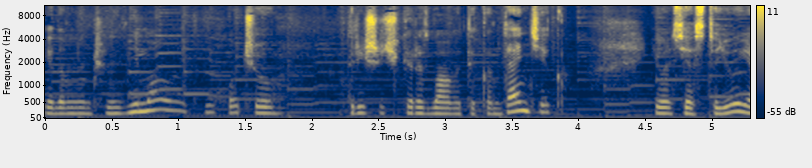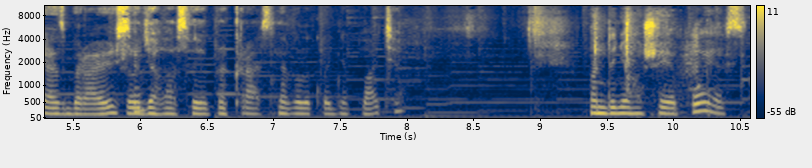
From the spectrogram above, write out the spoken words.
Я давно нічого не знімала, тому хочу трішечки розбавити контентик. І ось я стою, я збираюся. Одягла своє прекрасне великоднє плаття. Мене до нього ще є пояс.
